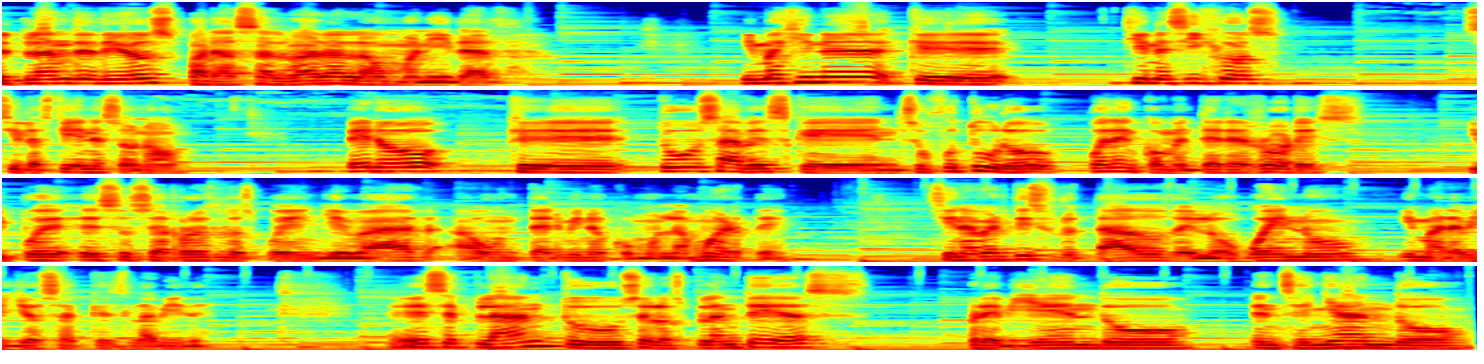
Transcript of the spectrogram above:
El plan de Dios para salvar a la humanidad. Imagina que tienes hijos, si los tienes o no, pero que tú sabes que en su futuro pueden cometer errores y esos errores los pueden llevar a un término como la muerte, sin haber disfrutado de lo bueno y maravillosa que es la vida. Ese plan tú se los planteas previendo, enseñando,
